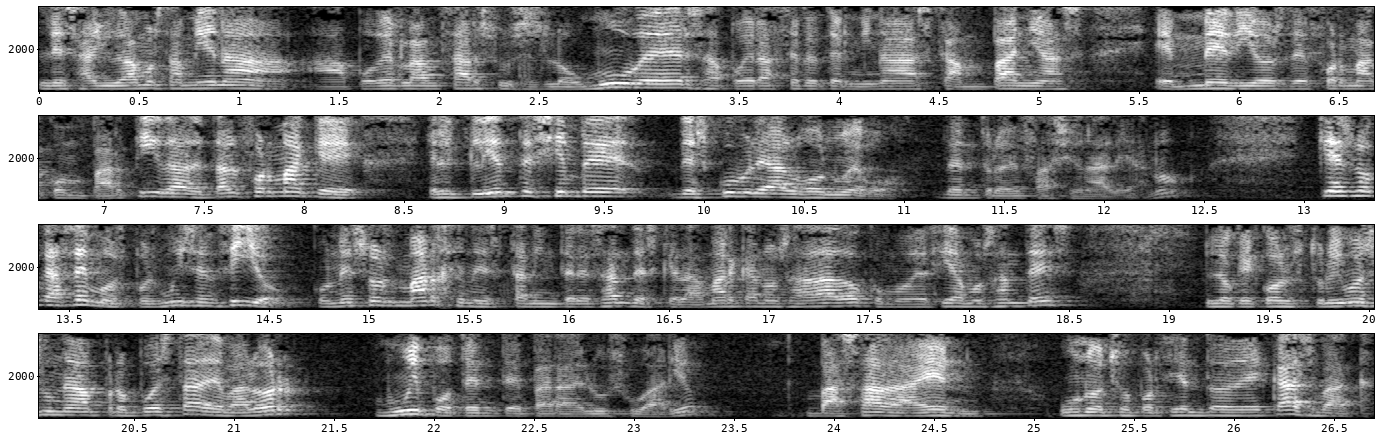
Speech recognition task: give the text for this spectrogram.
les ayudamos también a, poder lanzar sus slow movers, a poder hacer determinadas campañas en medios de forma compartida, de tal forma que el cliente siempre descubre algo nuevo dentro de Fashionalia, ¿no? ¿Qué es lo que hacemos? Pues muy sencillo, con esos márgenes tan interesantes que la marca nos ha dado, como decíamos antes, lo que construimos es una propuesta de valor muy potente para el usuario, basada en un 8% de cashback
